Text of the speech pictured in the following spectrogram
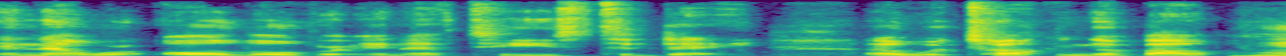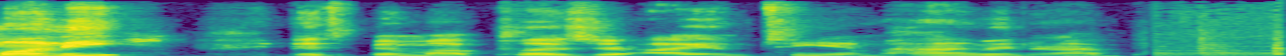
and now we're all over NFTs today. Uh, we're talking about money. It's been my pleasure. I am TM Hyman, and I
